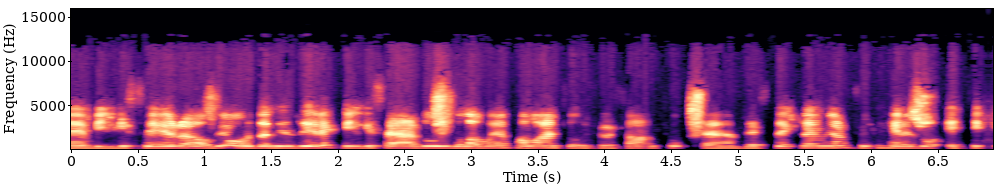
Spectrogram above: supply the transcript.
e, bilgisayarı alıyor. Oradan izleyerek bilgisayarda uygulamaya falan çalışıyor. Şu an çok e, desteklemiyorum. Çünkü henüz o etik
